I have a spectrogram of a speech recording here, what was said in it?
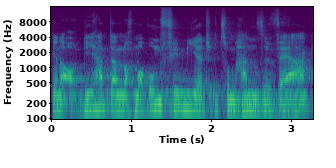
Genau, die hat dann nochmal umfirmiert zum Hansewerk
